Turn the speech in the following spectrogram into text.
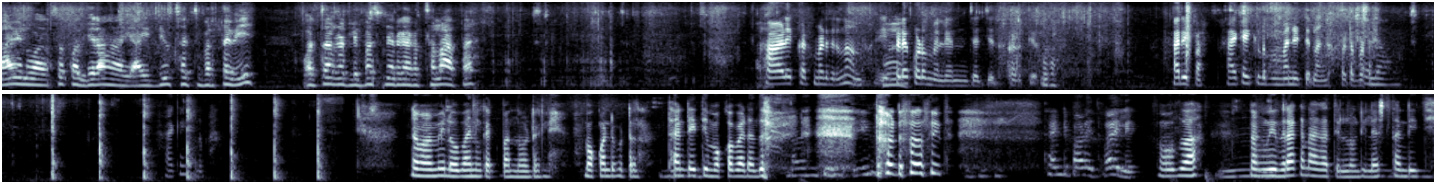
ನಾವೇನು ವರ್ಷಕ್ಕೆ ಒಂದು ದಿನ ಐದು ದಿವ್ಸ ಹಚ್ಚಿ ಬರ್ತೇವೆ. ವರ್ಷಗಟ್ಲಿ ಬಸ್ ನೆರಗಾಗ ಚಲೋ ಆತ. ಹಾಳಿ ಕಟ್ ಮಾಡಿದ್ರಿ ನಾನು ಈ ಕಡೆ ಕೊಡೋ ಮೇಲೆ ಜಜ್ಜಿದ್ ಕಟ್ತೀವಿ ಹರಿಪ್ಪ. ಹಾಕಿ ಕಿಡಬ ಮನೆ ಇಟ್ಟಿಲ್ಲ ಹಂಗೆ ಪಟ ಪಟ. ಹಾಕಿ ಕಿಡಬ ನಮ್ಮ ಮಮ್ಮಿ ಲೋಬಾನಿ ಕಟ್ ಬಂದ್ ನೋಡ್ರಿ ಇಲ್ಲಿ. ಮಕ್ಕೊಂಡು ಬಿಟ್ರ. ಥಂಡಿ ಐತಿ ಮಕ್ಕೋಬೇಡ ಅಂದ್ರೆ. ದೊಡ್ಡದೈತಿ ಥಂಡಿ ಭಾಳ ಐತ್ವಾ ಇಲ್ಲಿ ಹೌದಾ ನಂಗೆ ನಿಂದ್ರಾಕನ ಆಗತ್ತಿಲ್ಲ ನೋಡಿ ಇಲ್ಲಿ ಎಷ್ಟು ಥಂಡಿ ಐತಿ.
